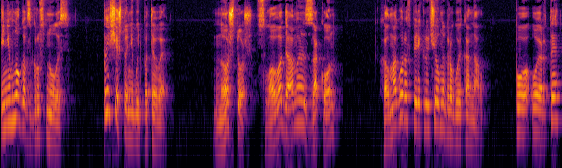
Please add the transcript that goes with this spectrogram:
и немного взгрустнулась. Поищи что-нибудь по ТВ». «Ну что ж, слово дамы – закон», Холмогоров переключил на другой канал. По ОРТ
